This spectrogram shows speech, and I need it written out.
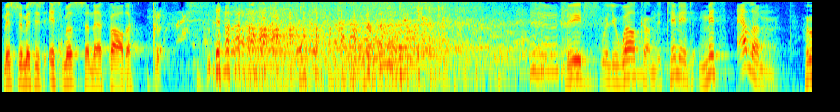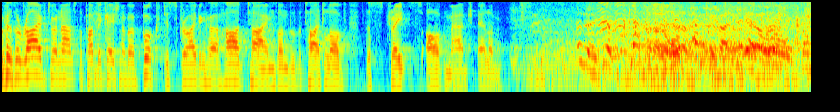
Mr. and Mrs. Isthmus and their father. Please will you welcome the timid Miss Ellen, who has arrived to announce the publication of her book describing her hard times under the title of The Straits of Madge Ellen. That's very good. It's oh. Thank you, madam. Yes, thank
